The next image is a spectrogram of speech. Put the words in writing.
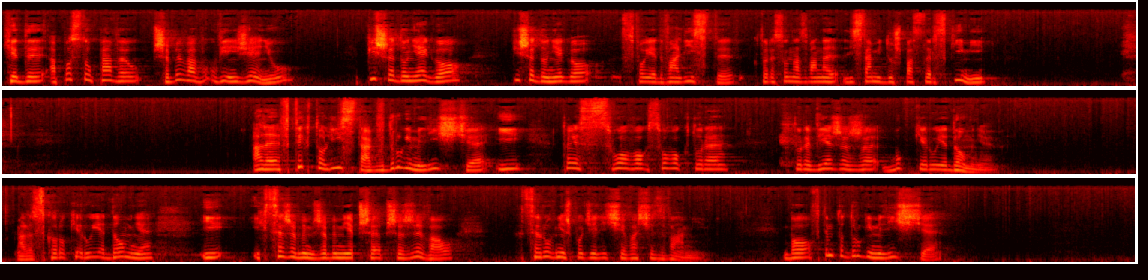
kiedy apostoł Paweł przebywa w uwięzieniu, pisze do niego, pisze do niego swoje dwa listy, które są nazwane listami duszpasterskimi. Ale w tych to listach, w drugim liście, i to jest słowo, słowo które, które wierzę, że Bóg kieruje do mnie. Ale skoro kieruje do mnie i, i chcę, żebym, żebym je prze, przeżywał, chcę również podzielić się właśnie z wami. Bo w tym to drugim liście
